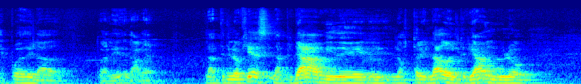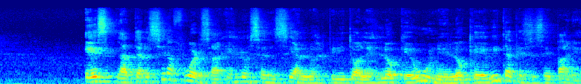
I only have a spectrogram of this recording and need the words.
después de la dualidad, a ver, la trilogía es la pirámide, mm. los tres lados del triángulo, es la tercera fuerza, es lo esencial, lo espiritual, es lo que une, lo que evita que se separe,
